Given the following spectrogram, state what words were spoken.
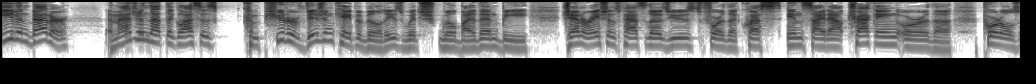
Even better, imagine that the glasses computer vision capabilities, which will by then be generations past those used for the Quest's inside out tracking or the Portal's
